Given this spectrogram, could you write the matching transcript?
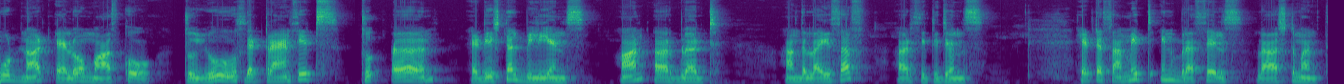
would not allow Moscow to use the transits to earn additional billions on our blood on the life of our citizens at a summit in Brussels last month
